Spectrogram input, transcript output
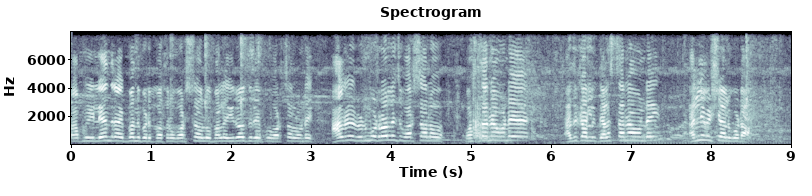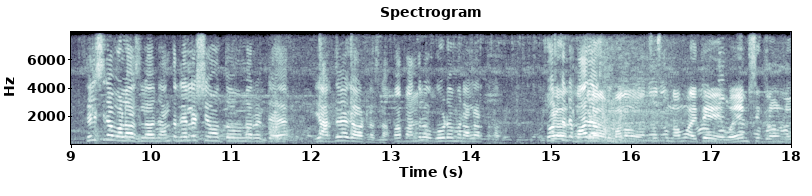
పాపం వీళ్ళేంద్ర ఇబ్బంది పడిపోతారు? వర్షాలు మళ్ళీ ఈరోజు రేపు వర్షాలు ఉన్నాయి. ఆల్రెడీ రెండు మూడు రోజుల నుంచి వర్షాలు వస్తూనే ఉన్నాయి. అధికారులకు తెలుస్తూనే ఉన్నాయి. అన్ని విషయాలు కూడా. తెలిసిన వాళ్ళు అసలు అంత నిర్లక్ష్యంతో ఉన్నారంటే ఈ అర్థమే కావట్లేదు అసలు. పాప అందరూ గోడమని అల్లాడుతున్నారు. చూస్తుంటే బాధ వేస్తుంది. మనం చూస్తున్నాము. అయితే వైఎంసీ గ్రౌండ్లో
